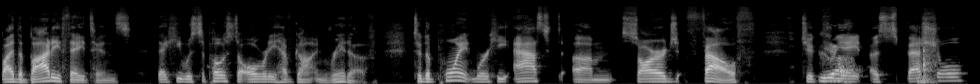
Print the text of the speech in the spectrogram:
by the body thetans that he was supposed to already have gotten rid of to the point where he asked um, Sarge Pfauth to create yeah. a special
